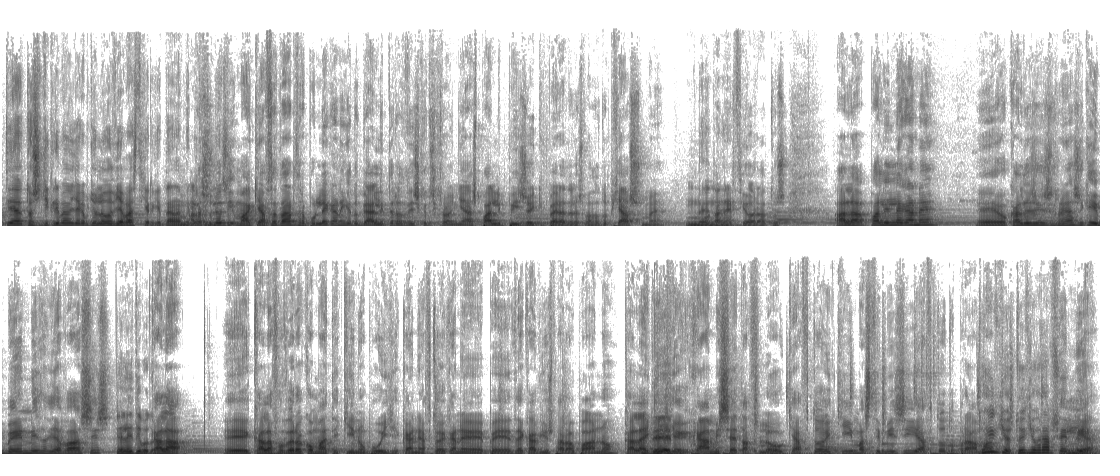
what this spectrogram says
τι- το συγκεκριμένο για κάποιο λόγο διαβάστηκε αρκετά να μιλήσει. Αλλά σου λέω ότι μα και αυτά τα άρθρα που λέγανε για τον καλύτερο δίσκο της χρονιάς, πάλι πίσω εκεί πέρα τέλος πάντων, θα το πιάσουμε Ναι, όταν ναι. έρθει η ώρα τους. Αλλά πάλι λέγανε ε, ο καλύτερος δίσκος της χρονιάς, οκ, μπαίνεις να διαβάσεις. Δεν λέει τίποτα. Καλά. Ε, καλά, φοβερό κομμάτι εκείνο που είχε κάνει αυτό. Έκανε πες, 10 views παραπάνω. Καλά, εκεί Ναι. είχε γάμησε τα flow και αυτό εκεί μας θυμίζει αυτό το πράγμα. Το ίδιο, το ίδιο γράψε. Τελεία. ναι.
